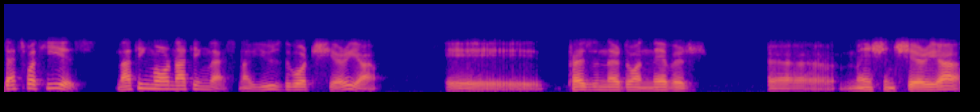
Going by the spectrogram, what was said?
That's what he is. Nothing more, nothing less. Now use the word Sharia. Uh, President Erdogan never uh, mentioned Sharia.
